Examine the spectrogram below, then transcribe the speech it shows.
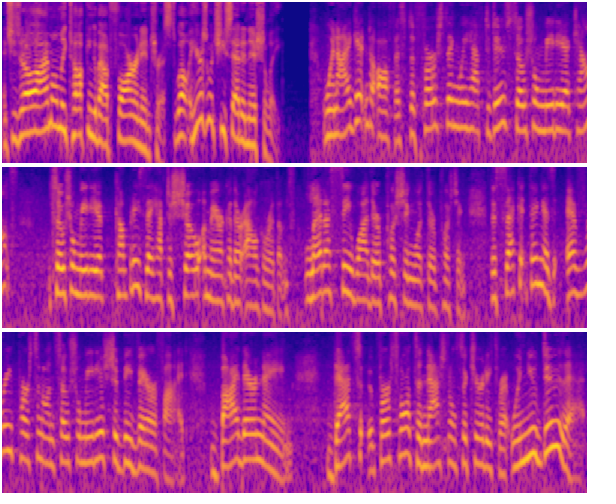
And she said, Oh, I'm only talking about foreign interests. Well, here's what she said initially. When I get into office, the first thing we have to do, social media accounts, social media companies, they have to show America their algorithms. Let us see why they're pushing what they're pushing. The second thing is every person on social media should be verified by their name. That's, first of all, it's a national security threat. When you do that,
